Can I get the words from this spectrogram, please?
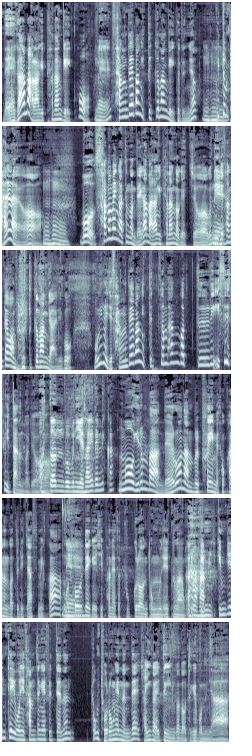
내가 말하기 편한 게 있고 네. 상대방이 뜨끔한 게 있거든요. 그게 좀 달라요. 음흠. 뭐 산호맹 같은 건 내가 말하기 편한 거겠죠. 근데 네. 이게 상대방 별로 뜨끔한 게 아니고 오히려 이제 상대방이 뜨끔한 것들이 있을 수 있다는 거죠. 어떤 부분이 예상이 됩니까? 뭐 이른바 내로남불 프레임에 속하는 것들 있지 않습니까? 뭐 네. 서울대 게시판에서 부끄러운 동문 1등하고 김, 김진태 의원이 3등 했을 때는 좀 조롱했는데 자기가 1등인 건 어떻게 보느냐.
